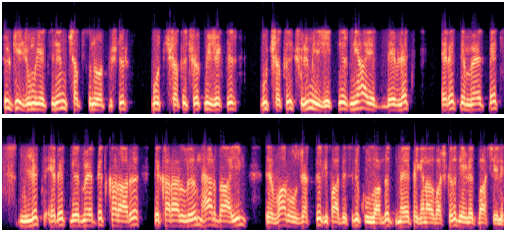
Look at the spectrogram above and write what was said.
Türkiye Cumhuriyeti'nin çatısını örtmüştür. Bu çatı çökmeyecektir, bu çatı çürümeyecektir. Nihayet devlet evet ve müebbet, millet evet ve müebbet kararı ve kararlılığın her daim e, var olacaktır ifadesini kullandı MHP Genel Başkanı Devlet Bahçeli.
